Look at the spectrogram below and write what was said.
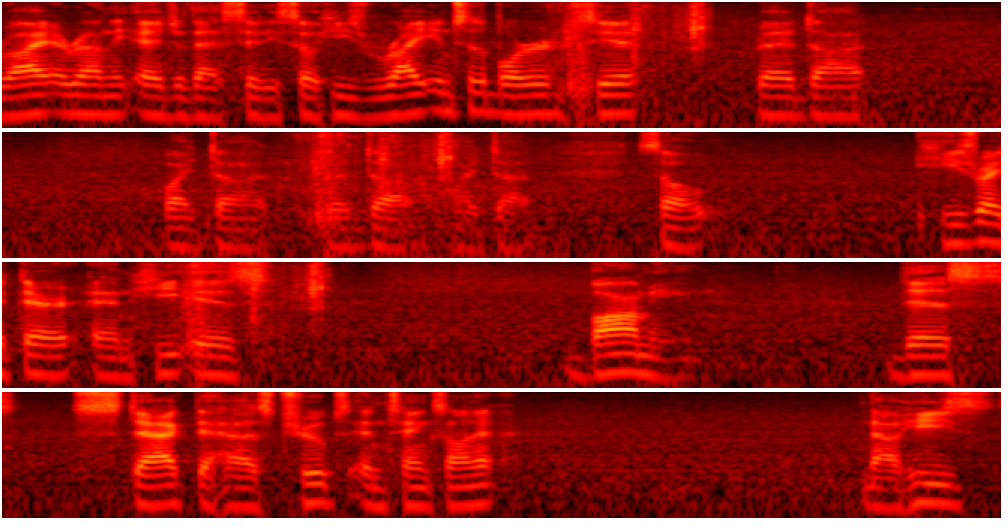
Right around the edge of that city. So he's right into the border. See it? Red dot, white dot, red dot, white dot. So he's right there and he is bombing this stack that has troops and tanks on it. Now he's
